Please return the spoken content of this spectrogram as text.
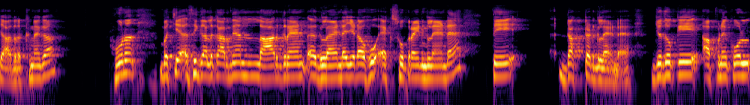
ਯਾਦ ਰੱਖਣਾ ਹੈਗਾ। ਹੁਣ ਬੱਚੇ, ਅਸੀਂ ਗੱਲ ਕਰਦੇ ਹਾਂ ਲਾਰ ਗਲੈਂਡ ਗਲੈਂਡ ਹੈ ਜਿਹੜਾ, ਉਹ ਐਕਸੋਕਰਾਈਨ ਗਲੈਂਡ ਹੈ ਤੇ ਡਕਟਡ ਗਲੈਂਡ ਹੈ। ਜਦੋਂ ਕਿ ਆਪਣੇ ਕੋਲ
